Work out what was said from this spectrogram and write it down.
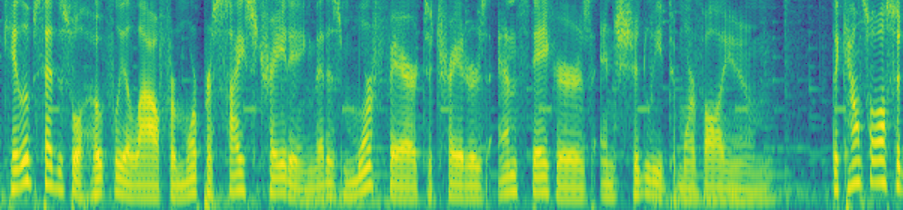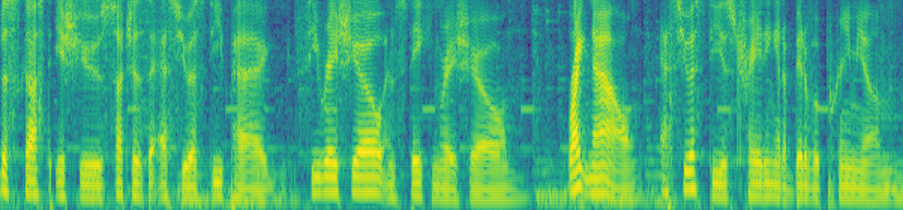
Caleb said this will hopefully allow for more precise trading that is more fair to traders and stakers and should lead to more volume. The council also discussed issues such as the SUSD peg, C ratio, and staking ratio. Right now, SUSD is trading at a bit of a premium.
